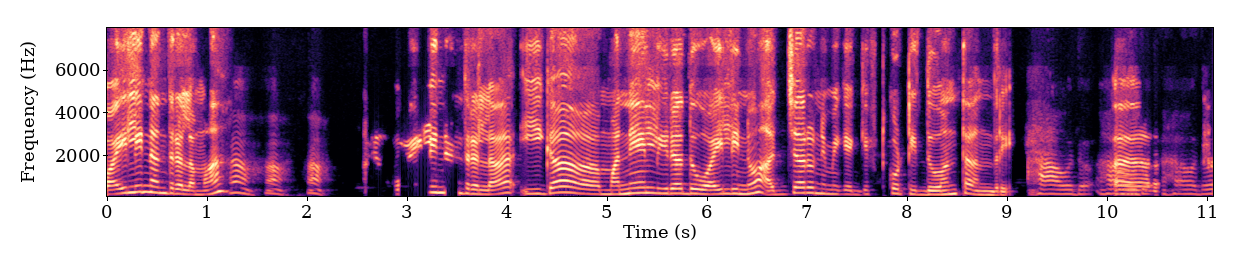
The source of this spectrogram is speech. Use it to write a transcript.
ವೈಲಿನ್ ಅಂದ್ರಲ್ಲಮ್ಮ? ಹಾ ಹಾ ಹಾ. ವೈಲಿನ್ ಅಂದ್ರಲ್ಲ ಈಗ ಮನೆಯಲ್ಲಿ ಇರೋದು ವೈಲಿನ್ ಅಜ್ಜರು ನಿಮಗೆ ಗಿಫ್ಟ್ ಕೊಟ್ಟಿದ್ದು ಅಂತ ಅಂದ್ರಿ. ಹೌದು ಹೌದು ಹೌದು.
